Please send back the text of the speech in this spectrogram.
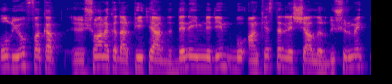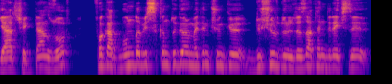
oluyor. Fakat e, şu ana kadar PTR'da deneyimlediğim bu ankestral eşyaları düşürmek gerçekten zor. Fakat bunda bir sıkıntı görmedim çünkü düşürdüğünüzde zaten direkt size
